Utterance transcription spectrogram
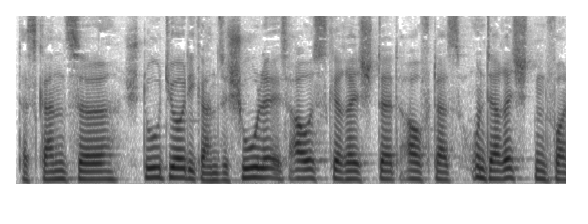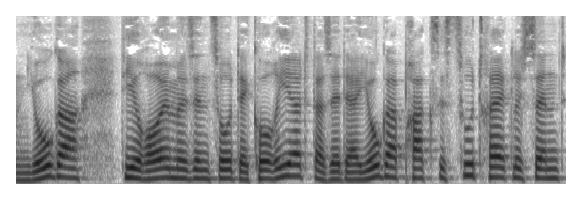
Das ganze Studio, die ganze Schule ist ausgerichtet auf das Unterrichten von Yoga. Die Räume sind so dekoriert, dass sie der Yoga-Praxis zuträglich sind.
